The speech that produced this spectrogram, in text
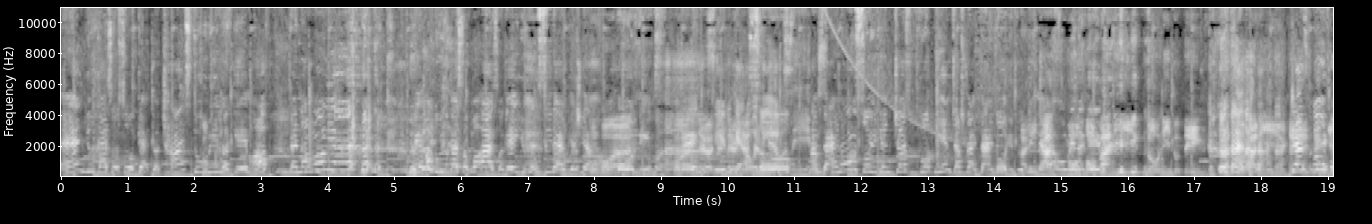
And you guys also get the chance to win the game of Pandamonium. okay, how do you guys support us? Okay, you can see that we actually have Vote for our own names. Vote for us. Okay. Yeah, Okay, yeah, look yeah, at our yeah. So names. I'm Dino, so you can just vote in, just write Dino if you think that I will win vote the for game. Bunny. No need to think. Just vote Bunny. Okay. Just vote Okay.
